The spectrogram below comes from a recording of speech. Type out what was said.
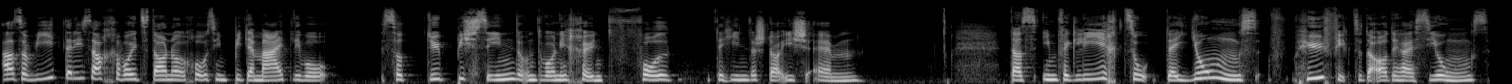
also weitere Sachen, die jetzt da noch gekommen sind bei den Mädchen, die so typisch sind und wo ich könnte voll dahinter stehen, ist, ähm, dass im Vergleich zu den Jungs, häufig zu den ADHS-Jungs,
